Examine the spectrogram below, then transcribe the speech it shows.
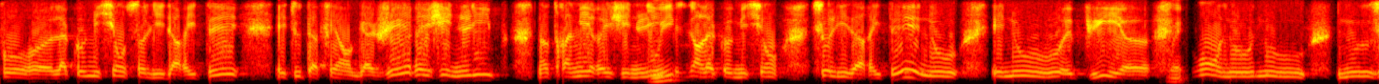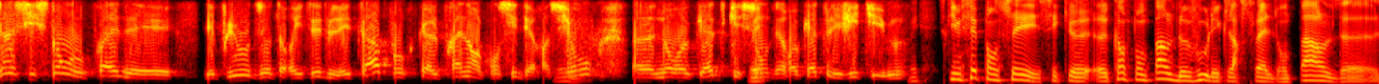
pour la commission solidarité est tout à fait engagée. Régine Lipp, notre amie Régine Lipp, est dans la commission solidarité. Nous et nous et puis bon, nous nous nous insistons auprès des les plus hautes autorités de l'État pour qu'elles prennent en considération euh, nos requêtes qui sont des requêtes légitimes. Ce qui me fait penser, c'est que euh, quand on parle de vous, les Klarsfeld, on parle de,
